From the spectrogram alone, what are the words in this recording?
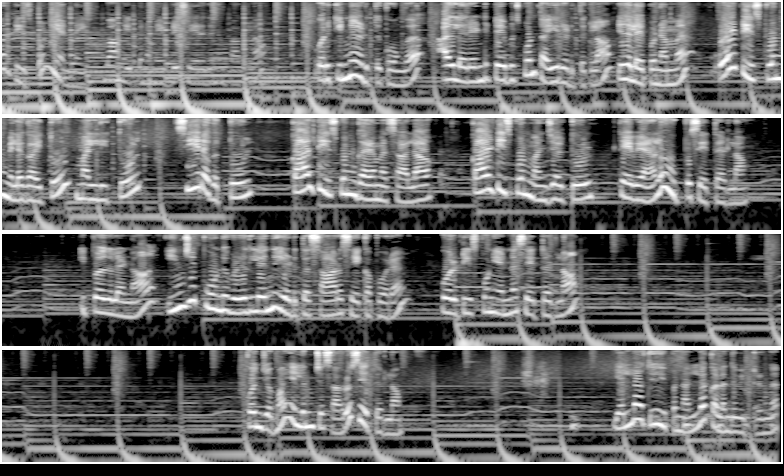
ஒரு டீஸ்பூன் எண்ணெய். வாங்க இப்போ நம்ம எப்படி செய்யறதுன்னு பார்க்கலாம். ஒரு கிண்ணம் எடுத்துக்கோங்க. அதில் ரெண்டு டேபிள் ஸ்பூன் தயிர் எடுத்துக்கலாம். இதில் இப்போ நம்ம ஒரு டீஸ்பூன் மிளகாய்த்தூள் மல்லித்தூள் சீரகத்தூள் கால் டீஸ்பூன் கரம் மசாலா கால் டீஸ்பூன் மஞ்சள் தூள் தேவையான அளவு உப்பு சேர்த்துடலாம். இப்போ இதில் நான் இஞ்சி பூண்டு விழுதுலேருந்து எடுத்த சாரை சேர்க்க போகிறேன் ஒரு டீஸ்பூன் எண்ணெய் சேர்த்துடலாம். கொஞ்சமா எலுமிச்சை சாறும் சேர்த்துடலாம். எல்லாத்தையும் இப்போ நல்லா கலந்து விட்டுருங்க.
